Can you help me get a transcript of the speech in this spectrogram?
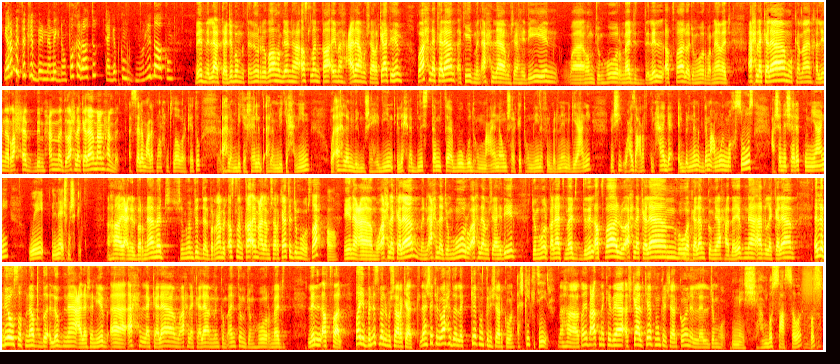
يا رب فكره برنامجنا وفقراته تعجبكم وتنور رضاكم. بإذن الله بتعجبهم وتنور رضاهم لأنها أصلا قائمة على مشاركاتهم وأحلى كلام أكيد من أحلى مشاهدين وهم جمهور مجد للأطفال وجمهور برنامج أحلى كلام. وكمان خلينا نرحب بمحمد وأحلى كلام مع محمد. السلام عليكم ورحمة الله وبركاته. أهلا بيك يا خالد أهلا بيك يا حنين. واهلا بالمشاهدين اللي إحنا بنستمتع بوجودهم معانا ومشاركتهم لينا في البرنامج يعني. ماشي؟ وعايز أعرفكم حاجة البرنامج ده معمول مخصوص عشان نشارككم يعني ونناقش مشاكلكم. ها يعني البرنامج شيء مهم جدا؟ البرنامج أصلا قائم على مشاركات الجمهور صح؟ أه. إي نعم. وأحلى كلام من أحلى جمهور وأحلى مشاهدين. جمهور قناة مجد للأطفال وأحلى كلام هو كلامكم يا حبايبنا أغلى كلام اللي بيوصف نبض قلوبنا علشان يبقى أحلى كلام وأحلى كلام منكم أنتم جمهور مجد للأطفال. طيب بالنسبة للمشاركات لها شكل واحد ولا كيف ممكن يشاركون؟ أشكال كتير. أها طيب عطنا كذا أشكال كيف ممكن يشاركون ال- الجمهور. ماشي هنبص على الصور. بص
